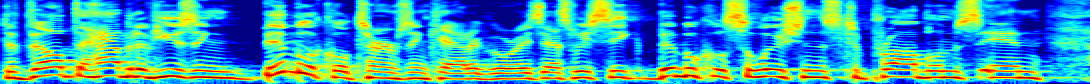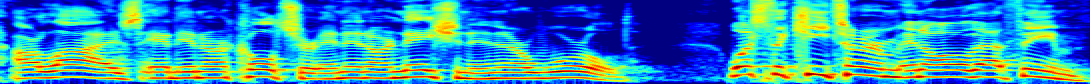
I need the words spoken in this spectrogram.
develop the habit of using biblical terms and categories as we seek biblical solutions to problems in our lives and in our culture and in our nation and in our world. What's the key term in all that theme?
